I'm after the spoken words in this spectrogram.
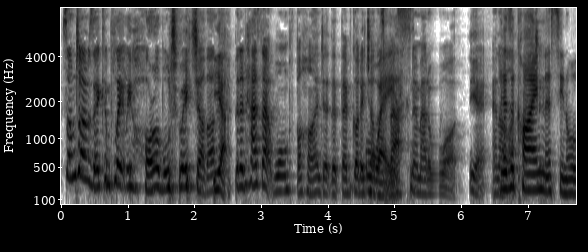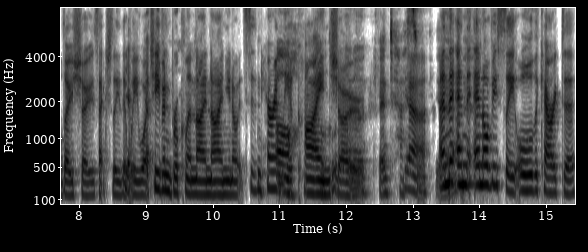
Sometimes they're completely horrible to each other. Yeah. But it has that warmth behind it that they've got each Always. other's back no matter what. Yeah. And I There's like a kindness in all those shows actually that Yeah, we watch. Even Brooklyn Nine Nine. You know, it's inherently Oh, a kind Brooklyn show. Nine-Nine. Fantastic. yeah. and and and obviously all the character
